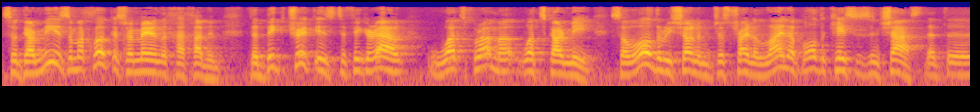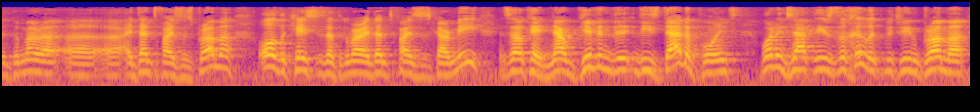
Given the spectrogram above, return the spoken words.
So garmi is a machlokas from Meir and the Chachamim. The big trick is to figure out what's grama, what's garmi. So all the Rishonim just try to line up all the cases in Shas that the Gemara Gemara uh, uh, identifies as Grama, all the cases that the Gemara identifies as Garmi, and say, okay, now given the, these data points, what exactly is the chilik between Grama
